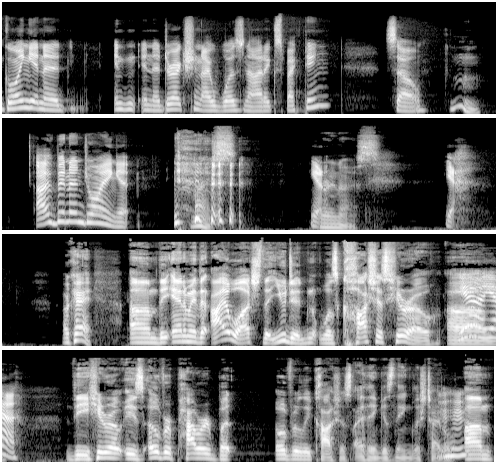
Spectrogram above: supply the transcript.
going in a in, in a direction i was not expecting so Hmm. i've been enjoying it Nice. Yeah. Very nice. yeah Okay. Um, the anime that I watched that you didn't was Cautious Hero. Um, yeah yeah The hero is overpowered but overly cautious. I think is the English title. Mm-hmm. Um,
